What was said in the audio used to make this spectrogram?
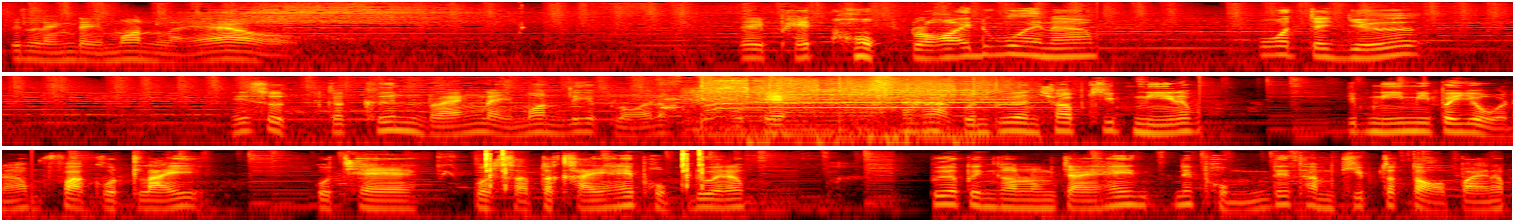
ขึ้นแรงค์ไดมอนด์แล้ว ได้เพชรหกร้อยด้วยนะโคตรจะเยอะใน ที่สุดก็ขึ้นแรงไดมอนด์เรียบร้อยแล้วผมโอเค ถ้าหากเพื่อนๆชอบคลิปนี้นะคลิปนี้มีประโยชน์นะฝากกดไลค์กดแชร์ กด subscribe ให้ผมด้วยนะ เพื่อเป็นกำลังใจให้ให้ผมได้ทำคลิปต่อไปนะ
